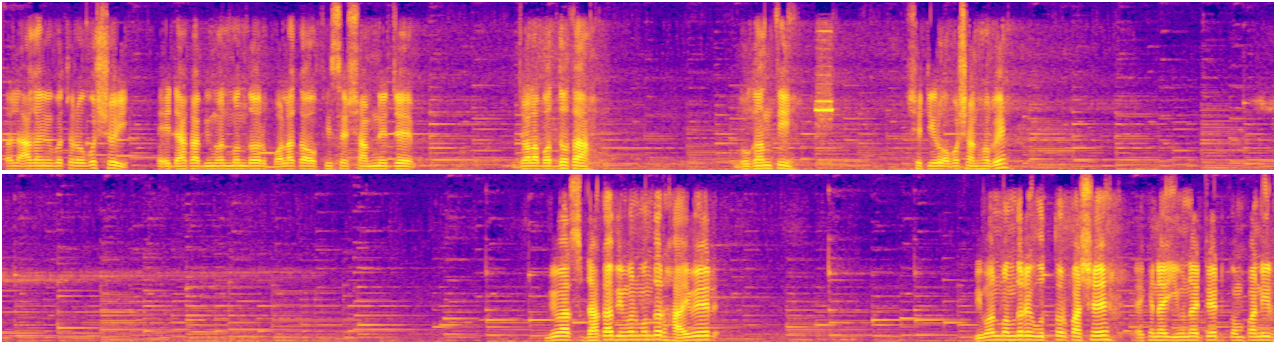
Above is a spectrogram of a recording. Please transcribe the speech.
তাহলে আগামী বছর অবশ্যই এই ঢাকা বিমানবন্দর বলাকা অফিসের সামনে যে জলাবদ্ধতা ভোগান্তি, সেটির অবসান হবে। ভিউয়ার্স ঢাকা বিমানবন্দর হাইওয়ের বিমানবন্দরের উত্তর পাশে এখানে ইউনাইটেড কোম্পানির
